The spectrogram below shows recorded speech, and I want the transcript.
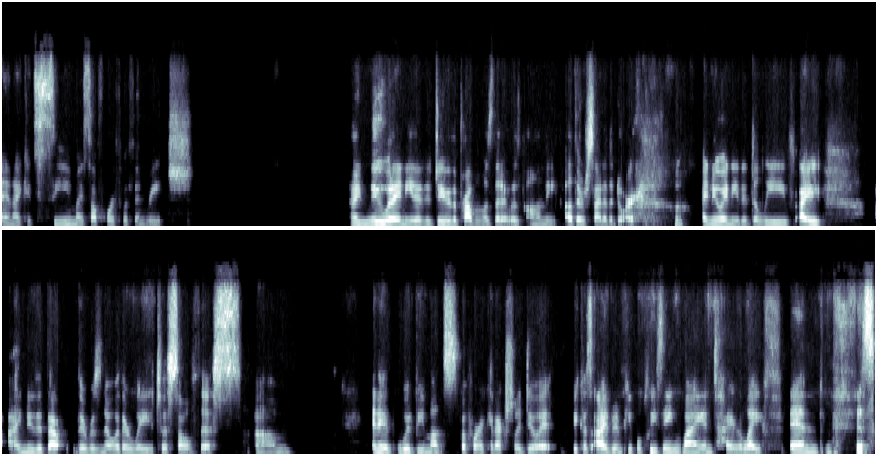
and I could see my self worth within reach. I knew what I needed to do. The problem was that it was on the other side of the door. I knew I needed to leave. I I knew that that there was no other way to solve this. Um, and it would be months before I could actually do it because I've been people pleasing my entire life. And this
